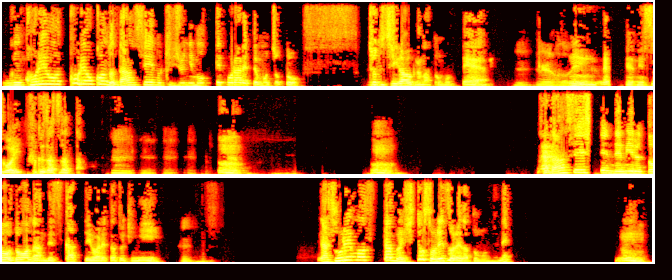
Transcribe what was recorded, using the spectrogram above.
うんこれを、これを今度男性の基準に持ってこられてもちょっと、ちょっと違うかなと思って、うん。うん。なるほどね。うん、なんかね、すごい複雑だった。うんうんうんうん。うん。男性視点で見るとどうなんですかって言われたときに、うん。いや、それも多分人それぞれだと思うんだよね。うん。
